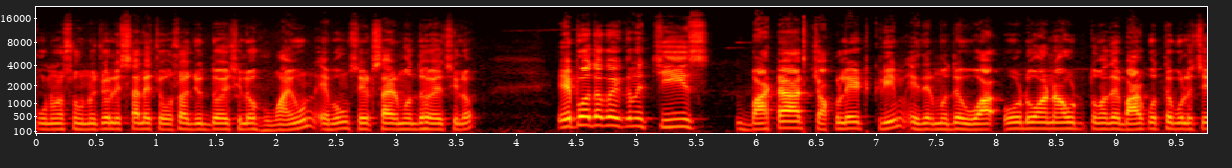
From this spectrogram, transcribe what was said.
পনেরোশো উনচল্লিশ সালে চৌসার যুদ্ধ হয়েছিল হুমায়ুন এবং শের শাহের মধ্যে হয়েছিল। এরপর দেখো এখানে চিজ বাটার চকলেট ক্রিম এদের মধ্যে ওড ওয়ান আউট তোমাদের বার করতে বলেছে।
